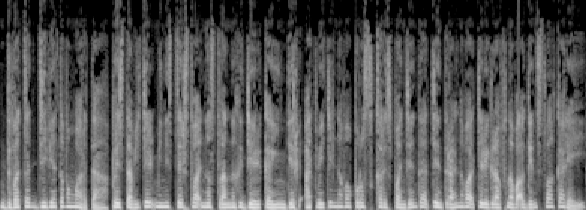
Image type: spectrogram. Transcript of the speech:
29 марта представитель Министерства иностранных дел Каиндер ответил на вопрос корреспондента Центрального телеграфного агентства Кореи,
